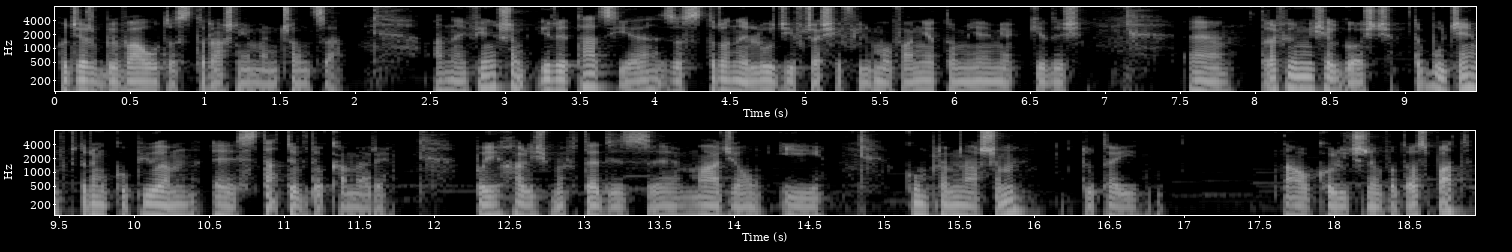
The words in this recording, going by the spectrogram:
chociaż bywało to strasznie męczące. A największą irytację ze strony ludzi w czasie filmowania to miałem jak kiedyś e, trafił mi się gość. To był dzień, w którym kupiłem e, statyw do kamery. Pojechaliśmy wtedy z Madzią i kumplem naszym tutaj na okoliczny wodospad.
